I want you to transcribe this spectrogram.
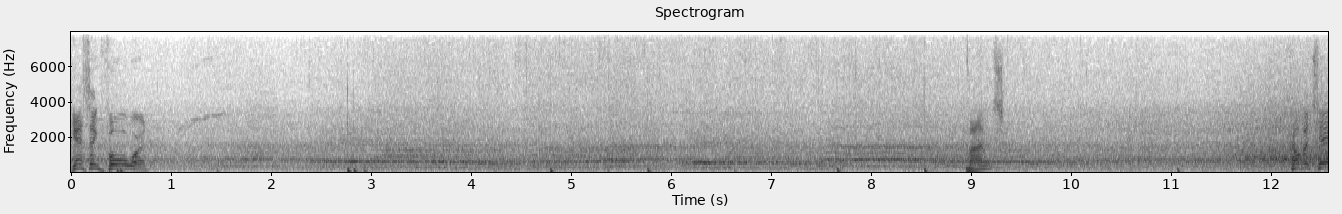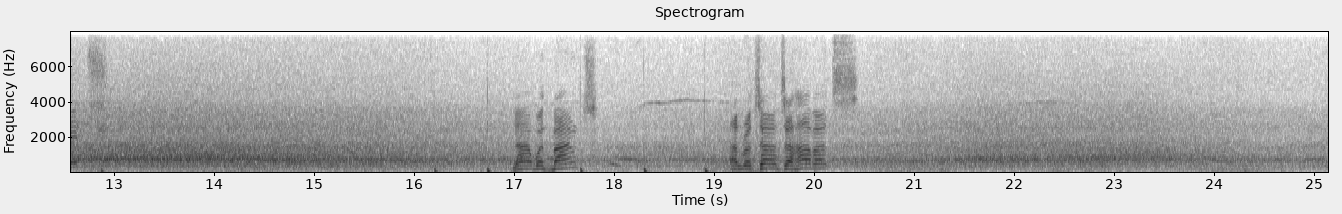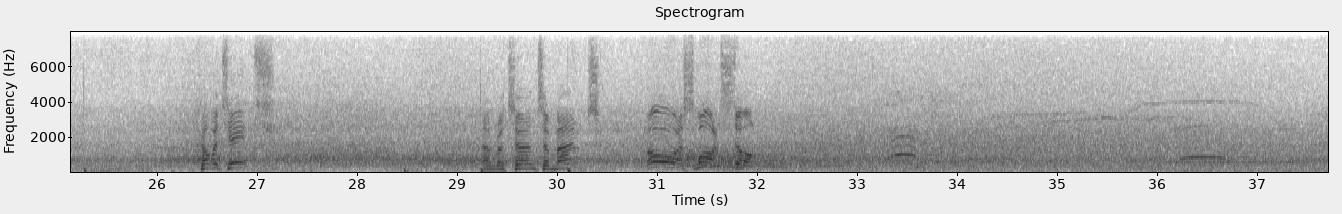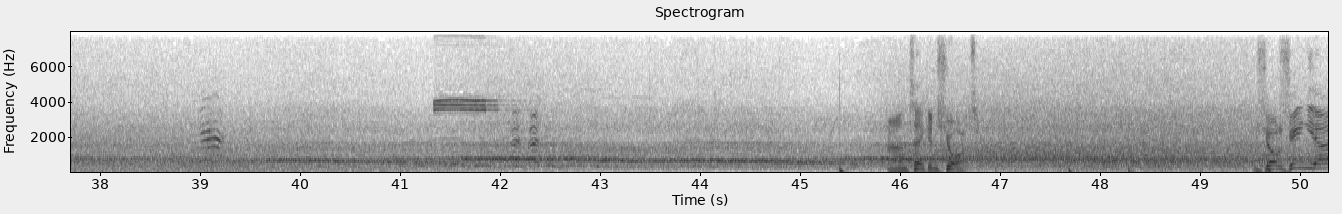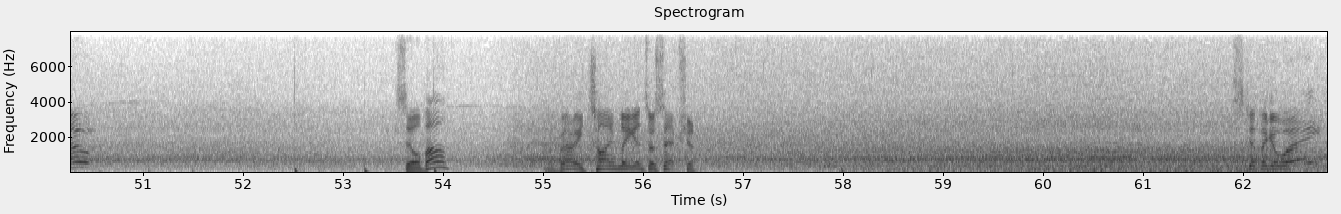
Getting forward. Mount. Kovacic. Now with Mount. And return to Havertz. Kovacic. And return to Mount. Oh, a smart stop. And taken short. Jorginho. Silva. A very timely interception. Skipping away.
